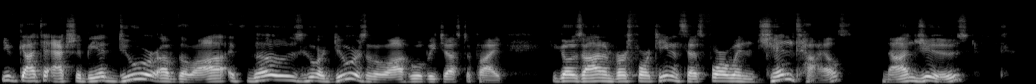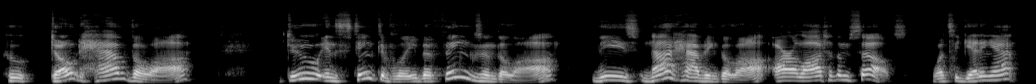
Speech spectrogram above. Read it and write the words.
You've got to actually be a doer of the law. It's those who are doers of the law who will be justified. He goes on in verse 14 and says, For when Gentiles, non Jews, who don't have the law, do instinctively the things in the law, these not having the law are a law to themselves. What's he getting at?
